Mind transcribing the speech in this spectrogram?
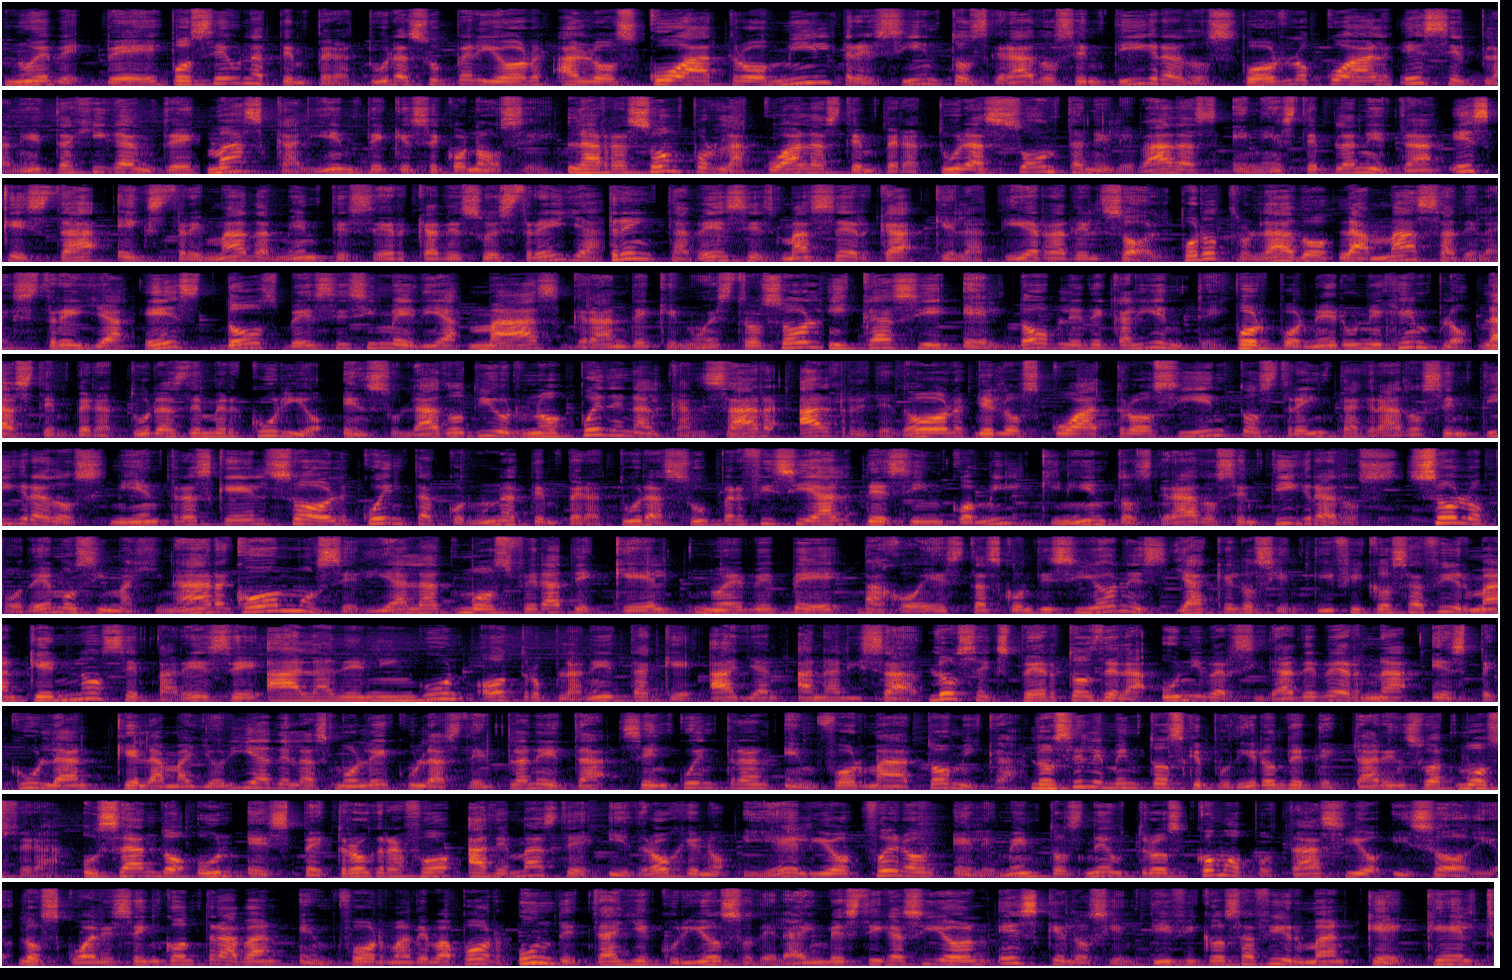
9b posee una temperatura superior a los 4300 grados centígrados, por lo cual es el planeta gigante más caliente que se conoce. La razón por la cual las temperaturas son tan elevadas en este planeta es que está extremadamente cerca de su estrella, 30 veces más cerca que la Tierra del Sol. Por otro lado, la masa de la estrella es dos veces y media más grande que nuestro Sol y casi el doble de caliente. Por poner un ejemplo, las temperaturas de Mercurio en su lado diurno pueden alcanzar alrededor de los 430 grados centígrados, mientras que el Sol cuenta con una temperatura superficial de 5500 grados centígrados. Solo podemos imaginar cómo sería la atmósfera de Kelt 9b bajo estas condiciones, ya que los científicos afirman que no se parece a la de ningún otro planeta que hayan analizado. Los expertos de la Universidad de Berna especulan que la mayoría de las moléculas del planeta se encuentran en forma atómica. Los elementos que pudieron detectar en su atmósfera usando un espectrógrafo, además de hidrógeno y helio fueron elementos neutros como potasio y sodio, los cuales se encontraban en forma de vapor. Un detalle curioso de la investigación es que los científicos afirman que Kelt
